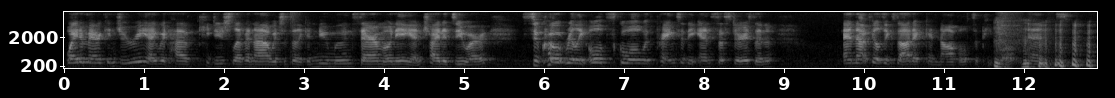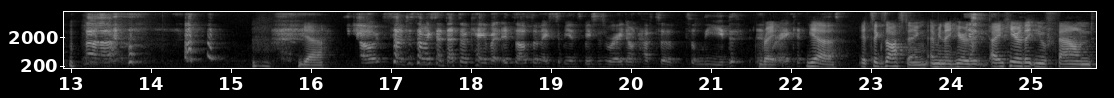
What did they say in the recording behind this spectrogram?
white American Jewry. I would have Kiddush Levanah, which is like a new moon ceremony, and try to do our Sukkot really old school with praying to the ancestors and and that feels exotic and novel to people. And uh, yeah, know, so to some extent that's okay, but it's also nice to be in spaces where I don't have to to lead. right. yeah, it's exhausting. I mean, I hear that I hear that you've found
